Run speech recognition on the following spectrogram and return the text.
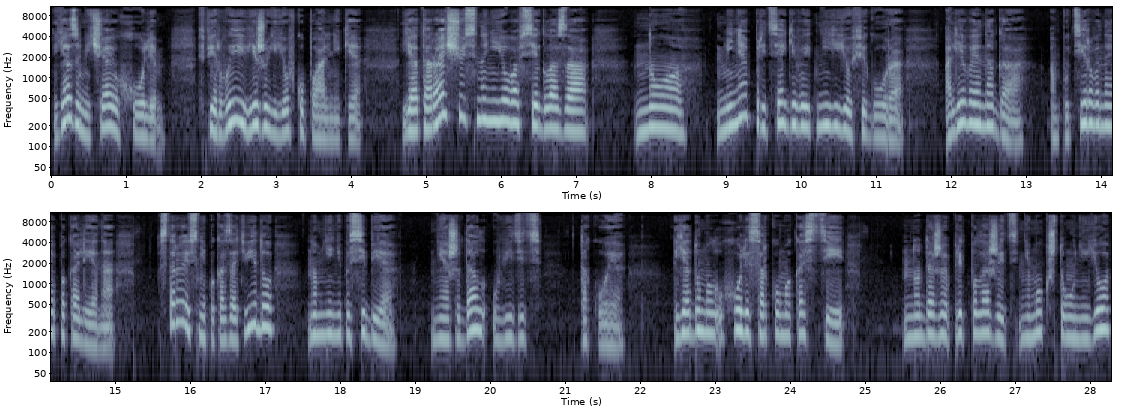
Я замечаю Холли. Впервые вижу ее в купальнике. Я таращусь на нее во все глаза, но меня притягивает не ее фигура, а левая нога, ампутированная по колено. Стараюсь не показать виду, но мне не по себе. Не ожидал увидеть такое. Я думал, у Холли саркома костей, но даже предположить не мог, что у нее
